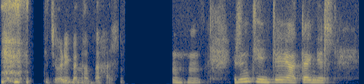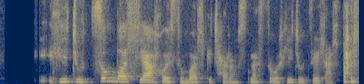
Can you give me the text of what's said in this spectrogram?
гэж өөрийгөө тодорхойлно. Аа. Ер нь тийм те одоо ингээл хийж үтсэн бол яах байсан бол гэж харамснаас зүгээр хийж үзээл алдаал.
